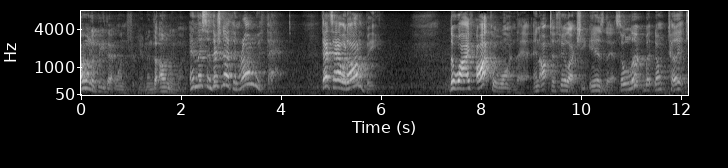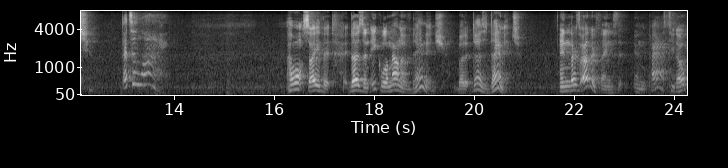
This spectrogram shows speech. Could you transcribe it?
want to be that one for him and the only one. And listen, there's nothing wrong with that. That's how it ought to be. The wife ought to want that and ought to feel like she is that. So look, but don't touch. That's a lie. I won't say that it does an equal amount of damage, but it does damage. And there's other things that in the past, you know,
